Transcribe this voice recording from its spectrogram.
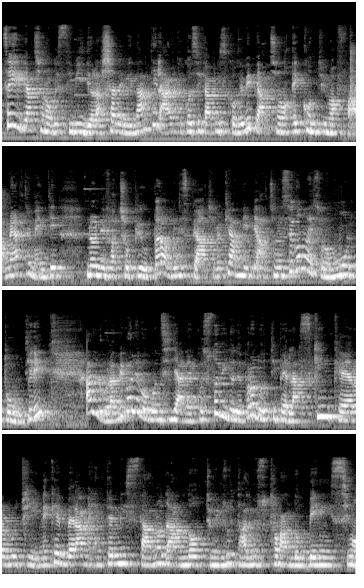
Se vi piacciono questi video lasciatemi tanti like così capisco che vi piacciono e continuo a farmi altrimenti non ne faccio più. Però mi dispiace perché a me piacciono e secondo me sono molto utili allora vi volevo consigliare in questo video dei prodotti per la skincare routine che veramente mi stanno dando ottimi risultati mi sto trovando benissimo.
